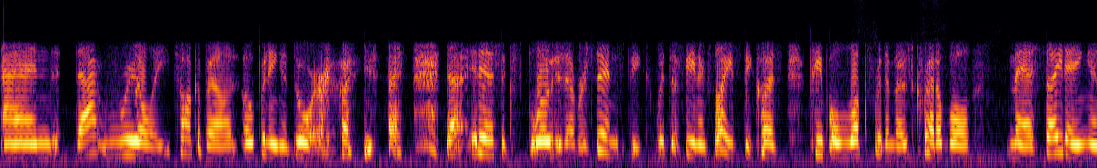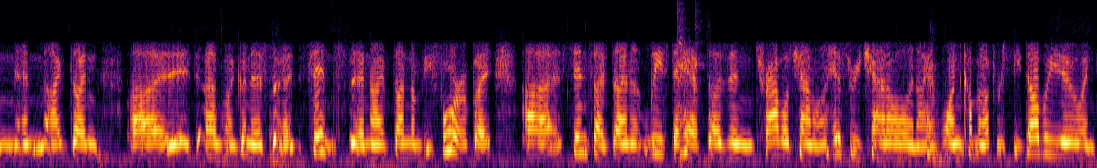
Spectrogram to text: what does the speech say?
And that really talk about opening a door. I mean, that, that it has exploded ever since be, with the Phoenix Lights because people look for the most credible mass sighting, and and I've done uh, oh my goodness uh, since, and I've done them before, but uh, since I've done at least a half dozen Travel Channel and History Channel, and I have one coming up for CW, and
